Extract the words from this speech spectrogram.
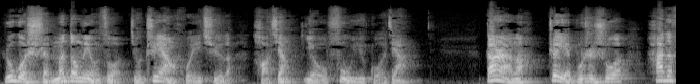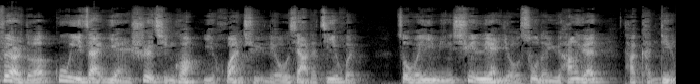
如果什么都没有做，就这样回去了，好像有负于国家。当然了，这也不是说哈德菲尔德故意在掩饰情况以换取留下的机会。作为一名训练有素的宇航员，他肯定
